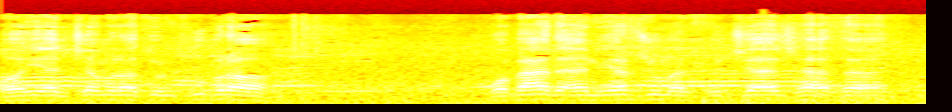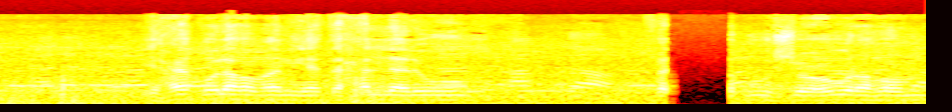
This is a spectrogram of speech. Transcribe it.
وهي الجمرة الكبرى. وبعد أن يرجم الحجاج هذا يحق لهم أن يتحللوا فيذهبوا شعورهم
